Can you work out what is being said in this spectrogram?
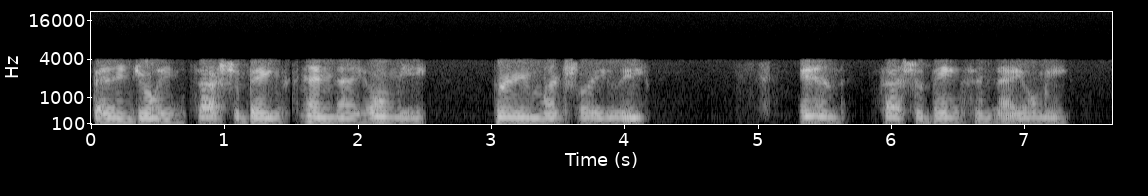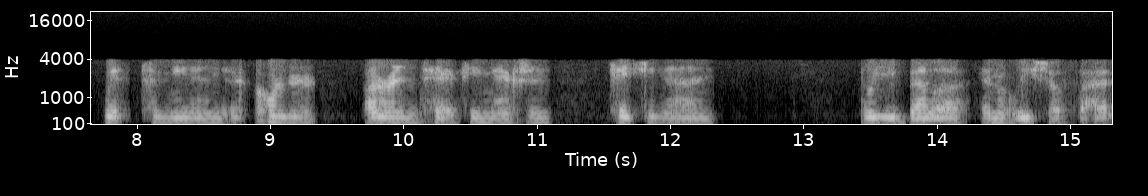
Been enjoying Sasha Banks and Naomi very much lately. And Sasha Banks and Naomi with Tamina in their corner are in tag team action, taking on Brie Bella and Alicia Fox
